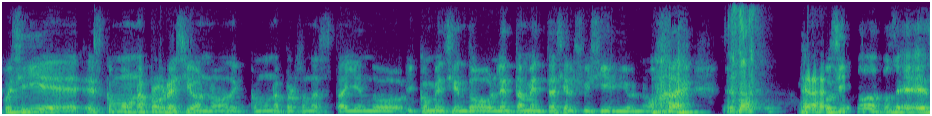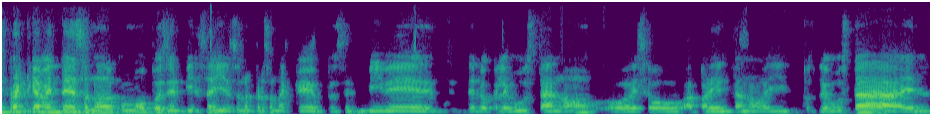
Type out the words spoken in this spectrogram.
Pues sí, eh, es como una progresión, ¿no? De cómo una persona se está yendo y convenciendo lentamente hacia el suicidio, ¿no? Este, Pues sí, no, pues eh, es prácticamente eso, ¿no? Como pues empieza y es una persona que pues vive de lo que le gusta, ¿no? O eso aparenta, ¿no? Y pues le gusta el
